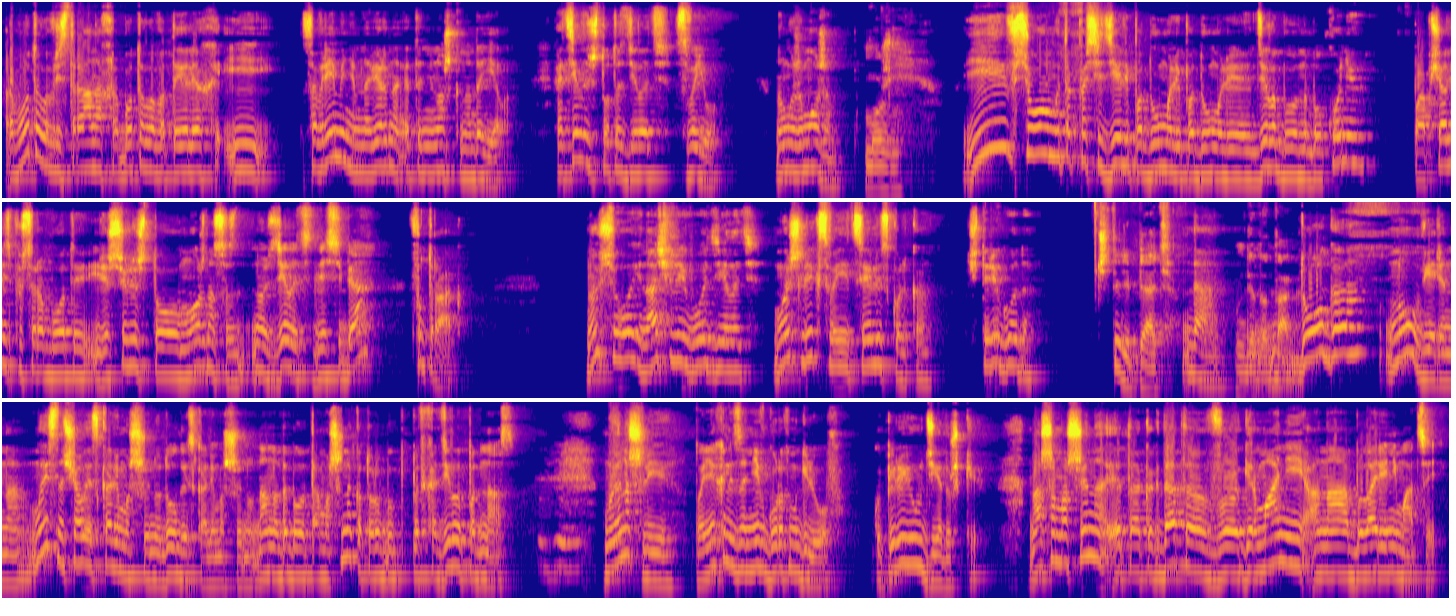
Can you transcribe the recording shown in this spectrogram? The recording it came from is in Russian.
Работала в ресторанах, работала в отелях, и со временем, наверное, это немножко надоело. Хотелось что-то сделать свое. Но мы же можем. Можем. И все, мы так посидели, подумали, подумали. Дело было на балконе, пообщались после работы и решили, что можно ну, сделать для себя футрак. Ну все, и начали его делать. Мы шли к своей цели сколько? Четыре года. Четыре-пять. Да. Где-то так. Долго, но уверенно. Мы сначала искали машину, долго искали машину. Нам надо была та машина, которая бы подходила под нас. Угу. Мы ее нашли. Поехали за ней в город Могилев. Купили ее у дедушки. Наша машина, это когда-то в Германии она была реанимацией.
